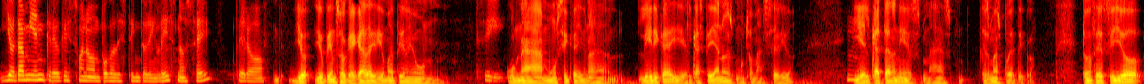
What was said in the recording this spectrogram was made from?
yo también creo que suena un poco distinto en inglés, no sé, pero yo, yo pienso que cada idioma tiene un, sí. una música y una lírica y el castellano es mucho más serio y el catalán es más, es más poético. Entonces, si yo...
